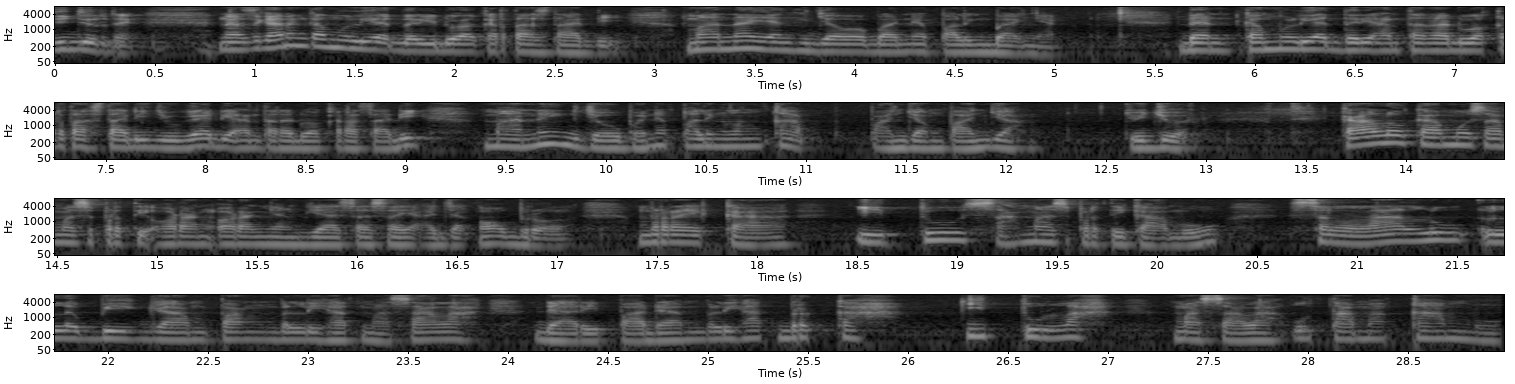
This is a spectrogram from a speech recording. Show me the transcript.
Jujur deh. Nah sekarang kamu lihat dari dua kertas tadi, mana yang jawabannya paling banyak? Dan kamu lihat dari antara dua kertas tadi juga, di antara dua kertas tadi, mana yang jawabannya paling lengkap? Panjang-panjang. Jujur, kalau kamu sama seperti orang-orang yang biasa saya ajak ngobrol, mereka itu sama seperti kamu, selalu lebih gampang melihat masalah daripada melihat berkah. Itulah masalah utama kamu.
